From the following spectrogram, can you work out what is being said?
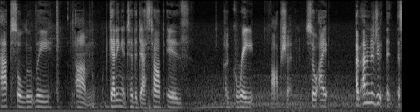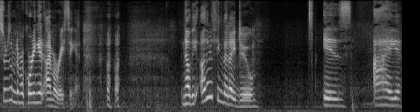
absolutely um, getting it to the desktop is a great option. So I, I'm, I'm going to do as soon as I'm recording it, I'm erasing it. now the other thing that I do is I,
